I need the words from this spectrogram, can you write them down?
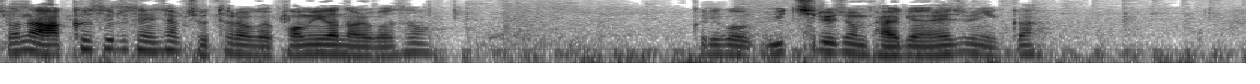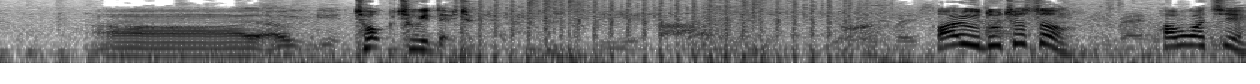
저는 아크 수리탄이 참 좋더라고요. 범위가 넓어서 그리고 위치를 좀 발견을 해주니까. 어 저 저기 있네 저기 아유 놓쳤어. 바보같이.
